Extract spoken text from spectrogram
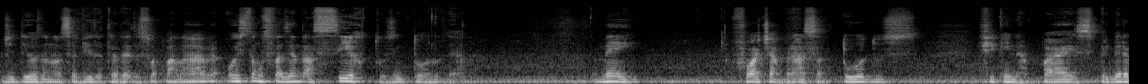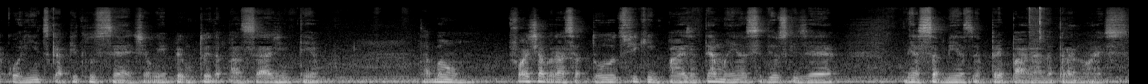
de Deus na nossa vida através da Sua palavra, ou estamos fazendo acertos em torno dela? Amém? Forte abraço a todos. Fiquem na paz. 1 Coríntios capítulo 7. Alguém perguntou aí da passagem tempo. Tá bom? Forte abraço a todos, fiquem em paz, até amanhã, se Deus quiser, nessa mesa preparada para nós.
